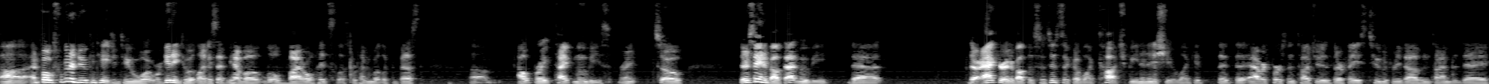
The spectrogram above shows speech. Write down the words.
uh, and folks, we're to do Contagion 2. We're we're getting to it. Like I said, we have a little viral hits list. We're talking about like the best um, outbreak type movies, right? So they're saying about that movie that they're accurate about the statistic of like touch being an issue. Like it, that the average person touches their face two to three thousand times a day.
